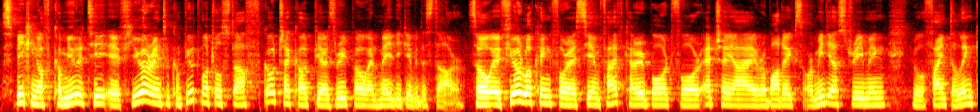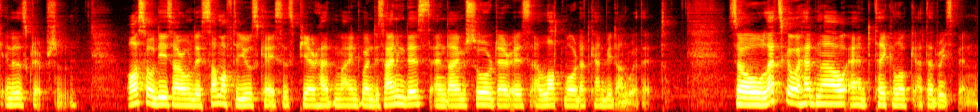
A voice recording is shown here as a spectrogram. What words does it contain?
Speaking of community, if you are into compute module stuff, go check out Pierre's repo and maybe give it a star. So if you're looking for a CM5 carrier board for edge AI, robotics or media streaming, you will find the link in the description. Also, these are only some of the use cases Pierre had in mind when designing this, and I'm sure there is a lot more that can be done with it. So let's go ahead now and take a look at that respin.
